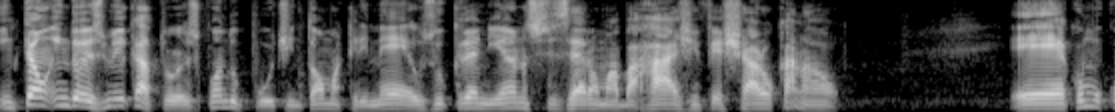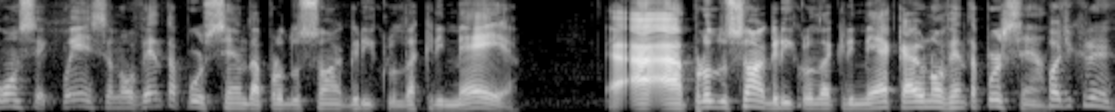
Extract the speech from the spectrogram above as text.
Então, em 2014, quando Putin toma a Crimeia, os ucranianos fizeram uma barragem e fecharam o canal. É, como consequência, 90% da produção agrícola da Crimeia a, a, produção agrícola da Crimeia caiu 90%. Pode crer.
